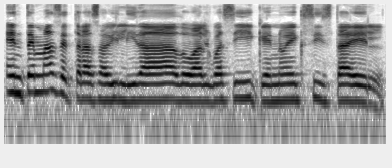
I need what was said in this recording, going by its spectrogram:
en temas de trazabilidad o algo así, que no exista el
